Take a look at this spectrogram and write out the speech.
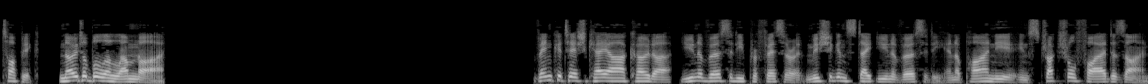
Topic: Notable alumni Venkatesh K. R. Kodur, university professor at Michigan State University and a pioneer in structural fire design.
